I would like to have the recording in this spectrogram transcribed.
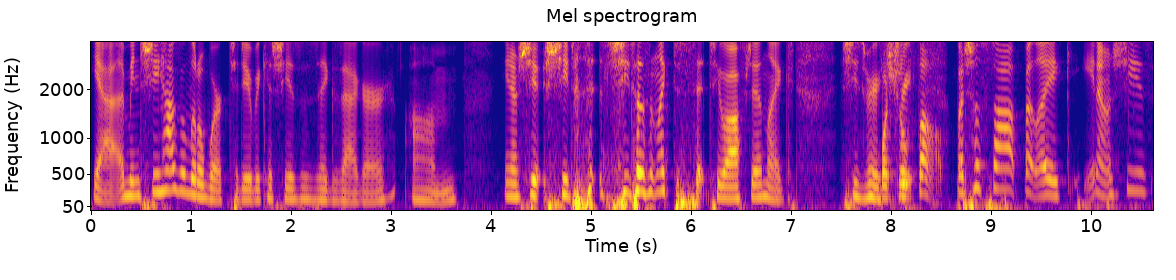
Yeah. I mean, she has a little work to do because she is a zigzagger. Um, you know, she she she doesn't like to sit too often. Like, she's very. But she'll stop. But she'll stop. But like, you know, she's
